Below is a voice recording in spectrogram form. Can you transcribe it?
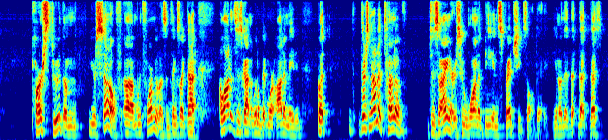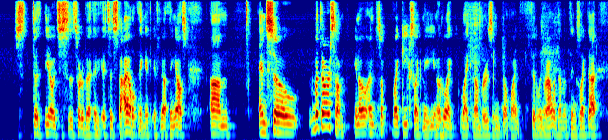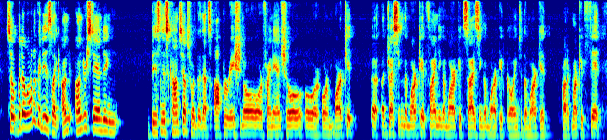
parse through them yourself um, with formulas and things like that. Yeah. A lot of this has gotten a little bit more automated, but there's not a ton of designers who want to be in spreadsheets all day. You know that, that, that that's just you know it's just a sort of a it's a style thing if, if nothing else. Um, and so, but there are some you know and some like geeks like me you know who like like numbers and don't mind fiddling around with them and things like that. So, but a lot of it is like un- understanding business concepts, whether that's operational or financial or, or market, uh, addressing the market, finding a market, sizing a market, going to the market, product market fit.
